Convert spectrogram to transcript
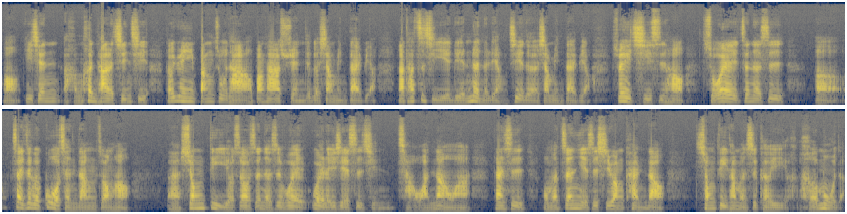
哦。以前很恨他的亲戚都愿意帮助他，然后帮他选这个乡民代表。那他自己也连任了两届的乡民代表。所以其实哈、所谓真的是呃，在这个过程当中哈、呃，兄弟有时候真的是会为了一些事情吵啊闹啊，但是我们真也是希望看到。兄弟他们是可以和睦的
